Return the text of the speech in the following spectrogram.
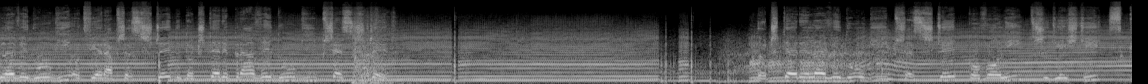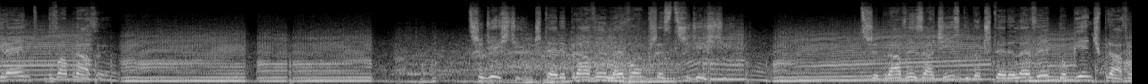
lewy długi otwiera przez szczyt do 4 prawy długi przez szczyt. Do 4 lewy długi przez szczyt powoli 30 skręt 2 prawy. 30 4 prawy lewą przez 30. 3 prawy zacisk do 4 lewy do 5 prawy.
